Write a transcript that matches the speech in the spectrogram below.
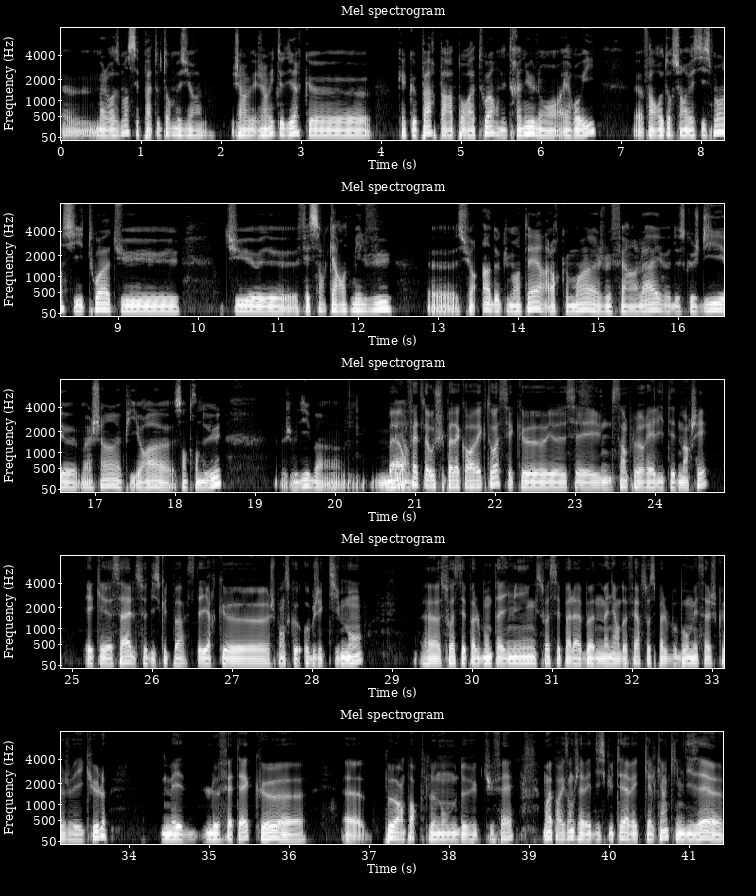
malheureusement c'est pas tout le temps mesurable j'ai envie, envie de te dire que quelque part par rapport à toi, on est très nul en ROI, euh, enfin retour sur investissement. Si toi tu tu euh, fais 140 000 vues euh, sur un documentaire, alors que moi je vais faire un live de ce que je dis machin, et puis il y aura 130 vues. Je me dis ben. Bah en fait là où je suis pas d'accord avec toi, c'est que c'est une simple réalité de marché et que ça, elle se discute pas. C'est-à-dire que je pense que objectivement, euh, soit c'est pas le bon timing, soit c'est pas la bonne manière de faire, soit c'est pas le bon message que je véhicule. Mais le fait est que euh, euh, peu importe le nombre de vues que tu fais. Moi, par exemple, j'avais discuté avec quelqu'un qui me disait,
